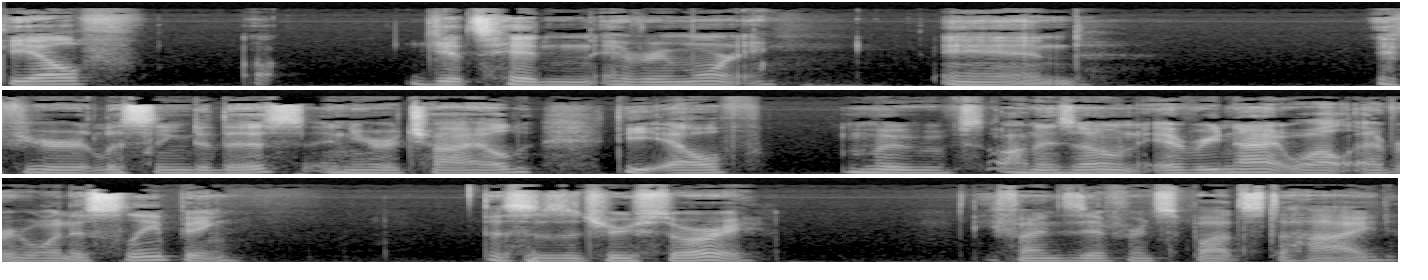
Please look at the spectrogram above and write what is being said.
the elf uh, gets hidden every morning. And if you're listening to this and you're a child, the elf moves on his own every night while everyone is sleeping. This is a true story. He finds different spots to hide,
